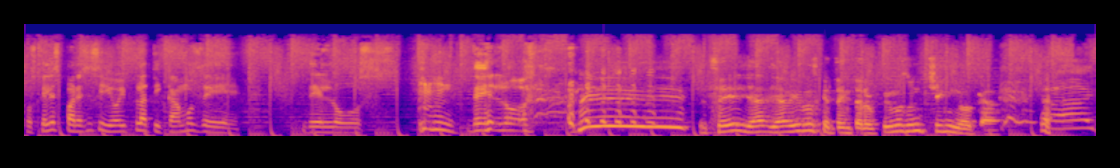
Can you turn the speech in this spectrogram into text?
pues, ¿qué les parece si hoy platicamos de, de los. de los. Sí, ya, ya vimos que te interrumpimos un chingo, cabrón. Ay,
